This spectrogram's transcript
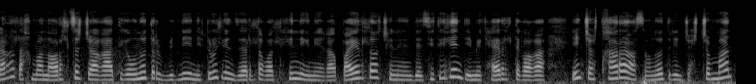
жаргал ах маань оролцож байгаа. Тэгээ өнөөдөр бидний нэвтрүүлгийн зорилго бол хэн нэгнийгээ баярлуулж хэн нэгэндээ сэтгэлийн дэмийг хайрладаг байгаа. Энэ ч утгаараа бас өнөөдрийн зочин маань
